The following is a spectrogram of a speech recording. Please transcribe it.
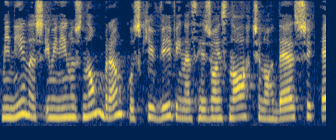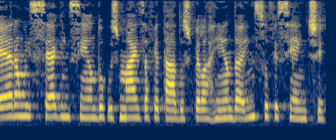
Meninas e meninos não brancos que vivem nas regiões norte e nordeste eram e seguem sendo os mais afetados pela renda insuficiente,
